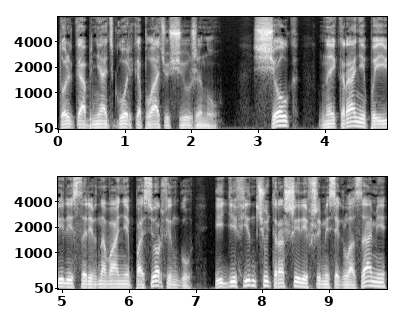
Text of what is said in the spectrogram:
только обнять горько плачущую жену. Щелк. На экране появились соревнования по серфингу, и Дефин, чуть расширившимися глазами,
